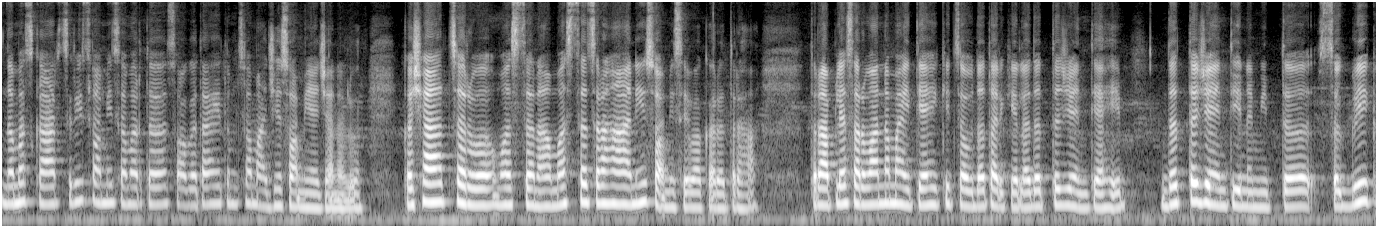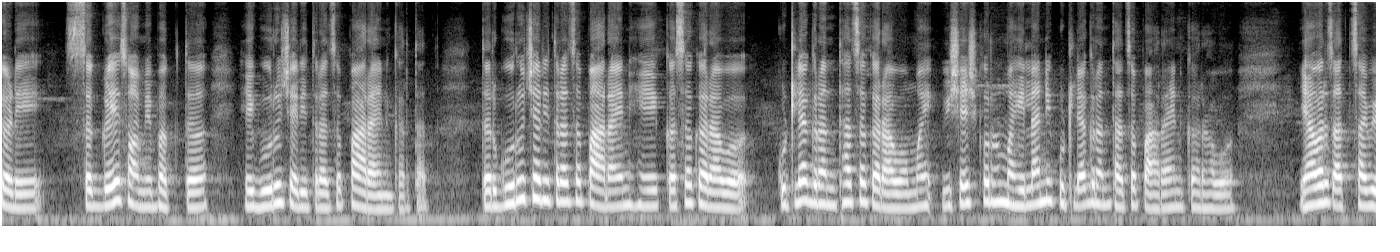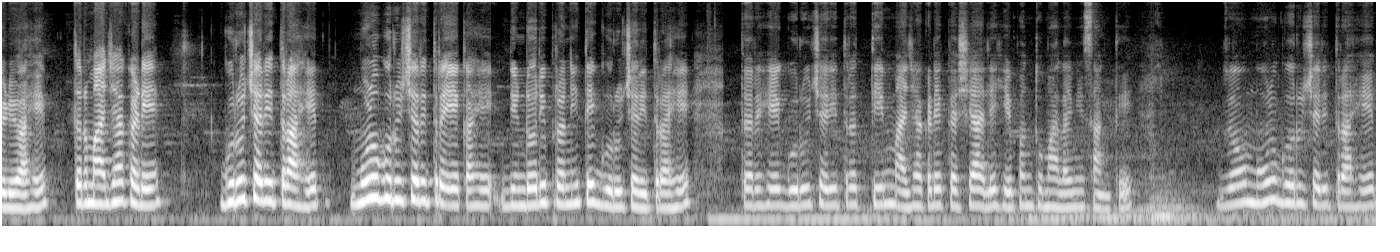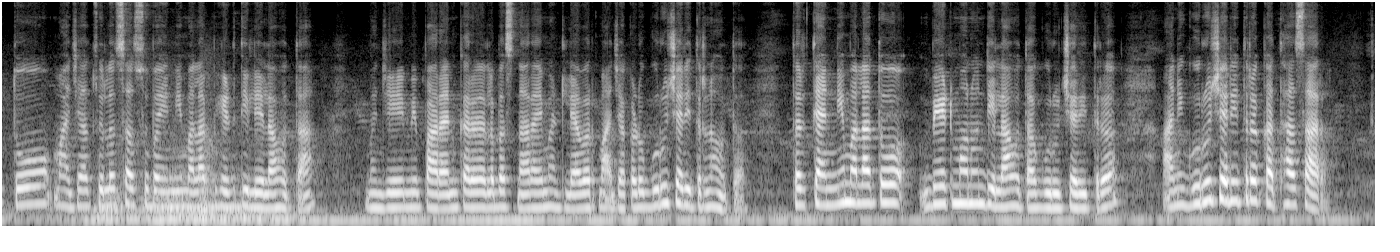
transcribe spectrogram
नमस्कार श्री स्वामी समर्थ. स्वागत आहे तुमचं माझे स्वामी या चॅनलवर कशा आहात सर्व? मस्त ना? मस्तच राहा आणि स्वामी सेवा करत राहा. तर आपल्या सर्वांना माहिती आहे की चौदा तारखेला दत्त जयंती आहे. दत्त जयंतीनिमित्त सगळीकडे सगळे स्वामी भक्त हे गुरुचरित्राचं पारायण करतात. तर गुरुचरित्राचं पारायण हे कसं करावं? कुठल्या ग्रंथाचं करावं? मै विशेष करून महिलांनी कुठल्या ग्रंथाचं पारायण करावं? यावरच आजचा व्हिडिओ आहे. तर माझ्याकडे गुरुचरित्र आहेत. मूळ गुरुचरित्र एक आहे. दिंडोरी प्रणित एक गुरुचरित्र आहे. तर हे गुरुचरित्र तीन माझ्याकडे कसे आले हे पण तुम्हाला मी सांगते. जो मूळ गुरुचरित्र आहे तो माझ्या चुलत सासूबाईंनी मला भेट दिलेला होता. म्हणजे मी पारायण करायला बसणार आहे म्हटल्यावर माझ्याकडं गुरुचरित्र नव्हतं. तर त्यांनी मला तो भेट म्हणून दिला होता गुरुचरित्र. आणि गुरुचरित्र कथासार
